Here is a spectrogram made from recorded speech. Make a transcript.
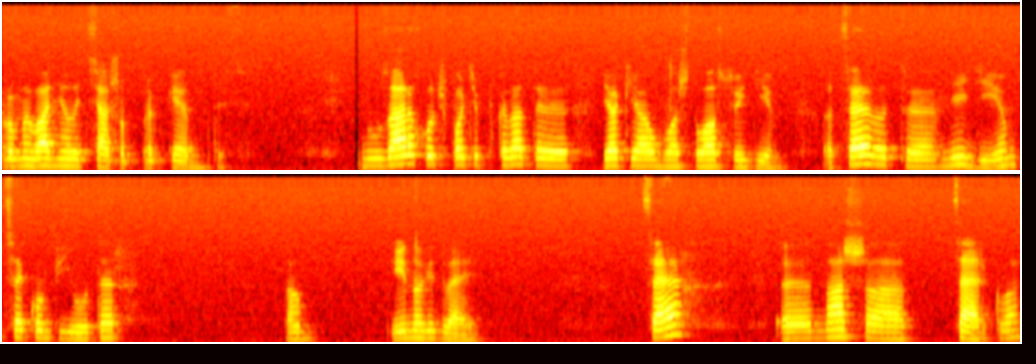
промивання лиця, щоб прикинутись. Ну, зараз хочу потім показати, як я влаштував свій дім. Це от е, мій дім, це комп'ютер. Там. І нові двері. Це е, наша церква.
